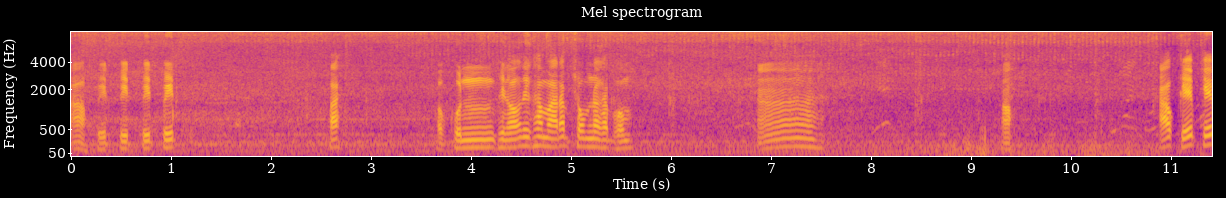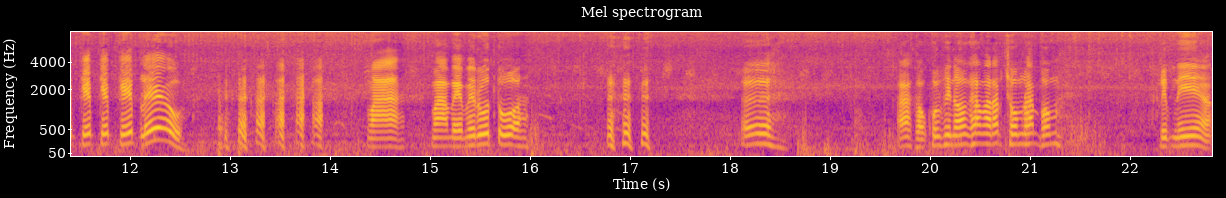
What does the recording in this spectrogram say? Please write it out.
อ้าวปิดปิดปิดปิดไปขอบคุณพี่น้องที่เข้ามารับชมนะครับผมอ่า เอาเก็บเก็บเก็บเก็บเก็บเร็ว มามาแบบไม่รู้ตัว เอออะขอบคุณพี่น้องครับมารับชมครับผม คลิปนี้อะ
